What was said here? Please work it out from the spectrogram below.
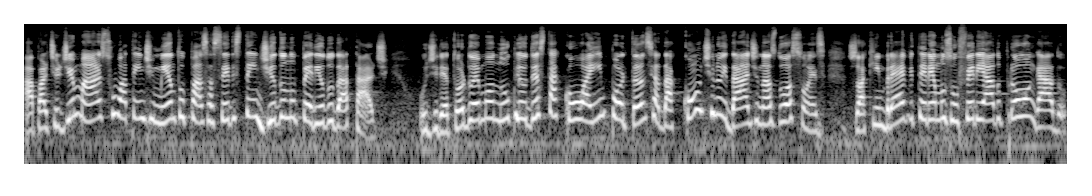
A partir de março, o atendimento passa a ser estendido no período da tarde. O diretor do Hemonúcleo destacou a importância da continuidade nas doações, já que em breve teremos um feriado prolongado.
